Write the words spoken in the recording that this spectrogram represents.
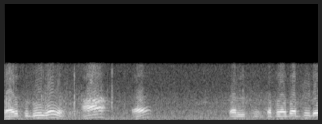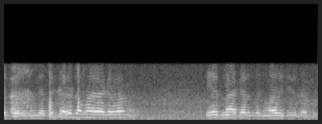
તારે છૂટવું છે ને? હા. હા? કપડા તો અપ ડેટ કરું કરે તમારે કરવાનું. એ જ ના કરે તો મારું શું લખું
